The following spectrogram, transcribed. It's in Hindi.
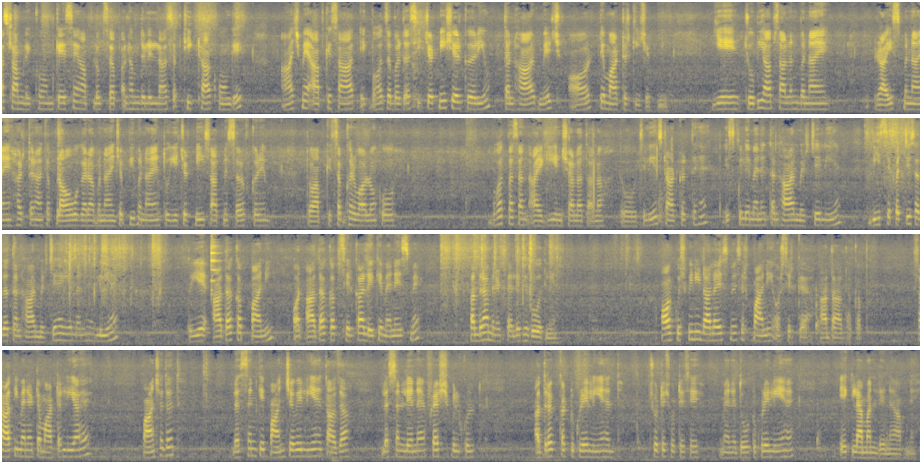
अस्सलाम वालेकुम कैसे हैं आप लोग सब? अल्हम्दुलिल्लाह, सब ठीक ठाक होंगे। आज मैं आपके साथ एक बहुत ज़बरदस्त सी चटनी शेयर कर रही हूँ, तलहार, मिर्च और टमाटर की चटनी। ये जो भी आप सालन बनाएँ, राइस बनाएँ, हर तरह का पुलाव वगैरह बनाएँ, जब भी बनाएँ तो ये चटनी साथ में सर्व करें तो आपके सब घर वालों को बहुत पसंद आएगी इन ताला। तो चलिए स्टार्ट करते हैं। इसके लिए मैंने तलहार मिर्चें ली हैं। बीस से पच्चीस अदर तलहार मिर्चें हैं, ये मैंने ली हैं। तो ये आधा कप पानी और आधा कप सिरका लेके मैंने इसमें पंद्रह मिनट पहले भिगो दिए और कुछ भी नहीं डाला इसमें, सिर्फ़ पानी और सिरका आधा आधा कप। साथ ही मैंने टमाटर लिया है, पाँच अदद। लहसुन के पाँच चवे लिए हैं ताज़ा। लहसुन लेना है फ्रेश, बिल्कुल। अदरक का टुकड़े लिए हैं, छोटे छोटे से मैंने दो टुकड़े लिए हैं। एक लेमन लेना है आपने।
